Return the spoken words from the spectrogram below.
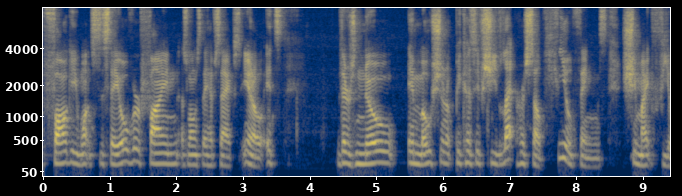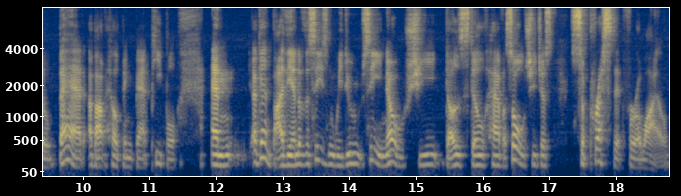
Foggy wants to stay over, fine, as long as they have sex. You know, it's there's no emotional because if she let herself feel things she might feel bad about helping bad people and again by the end of the season we do see no she does still have a soul she just suppressed it for a while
